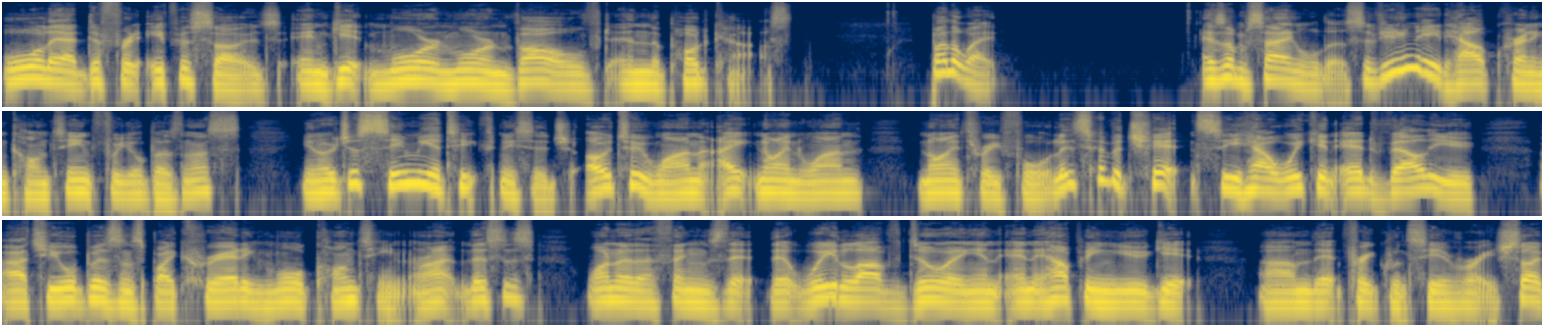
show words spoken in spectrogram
all our different episodes and get more and more involved in the podcast. By the way, as I'm saying all this, if you need help creating content for your business, you know, just send me a text message 021 891 934. Let's have a chat and see how we can add value uh, to your business by creating more content, right? This is one of the things that, that we love doing and, and helping you get um, that frequency of reach. So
